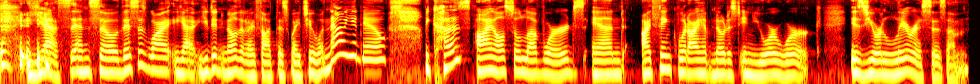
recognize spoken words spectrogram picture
Yeah. yes. And so this is why, yeah, you didn't know that I thought this way too. Well, now you do. Because I I also love words, and I think what I have noticed in your work is your lyricism.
